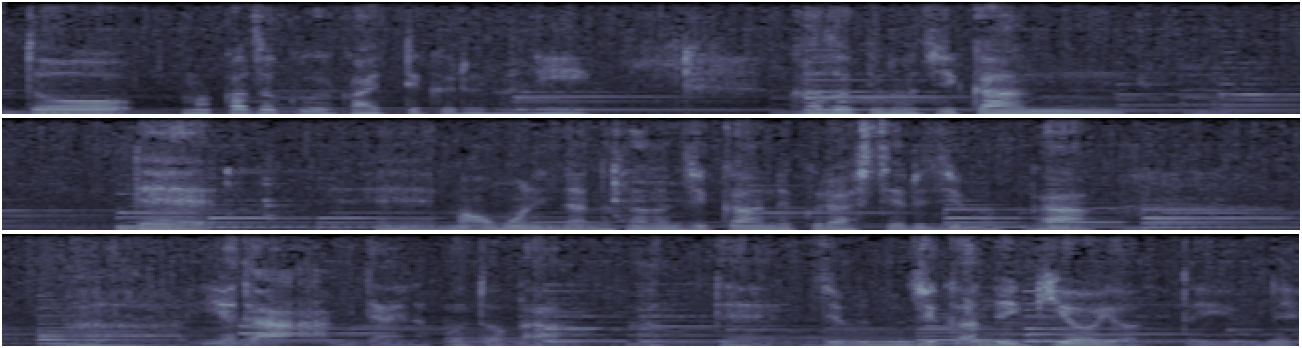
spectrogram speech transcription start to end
後、まあ、家族が帰ってくるのに家族の時間で、えー、まあ、主に旦那さんの時間で暮らしてる自分が嫌だみたいなことがあって自分の時間で生きようよっていうね、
